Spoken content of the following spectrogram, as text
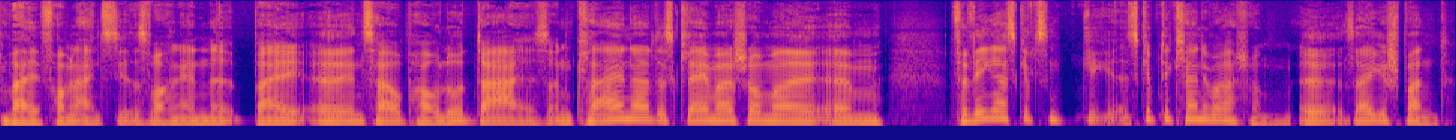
weil Formel 1 dieses Wochenende bei äh, in Sao Paulo da ist. Und kleiner Disclaimer schon mal, ähm, für Vegas gibt's ein, es gibt eine kleine Überraschung. Äh, sei gespannt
